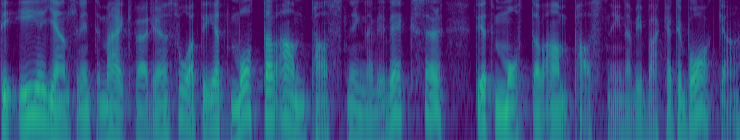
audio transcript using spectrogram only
Det är egentligen inte märkvärdigare än så att det är ett mått av anpassning när vi växer. Det är ett mått av anpassning när vi backar tillbaka.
